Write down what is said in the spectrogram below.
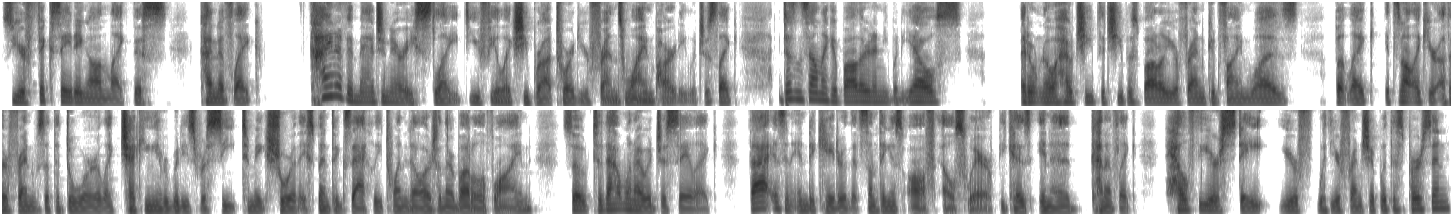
So you're fixating on like this kind of like kind of imaginary slight you feel like she brought toward your friend's wine party which is like it doesn't sound like it bothered anybody else. I don't know how cheap the cheapest bottle your friend could find was but like it's not like your other friend was at the door like checking everybody's receipt to make sure they spent exactly $20 on their bottle of wine. So to that one i would just say like that is an indicator that something is off elsewhere because in a kind of like healthier state you're with your friendship with this person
